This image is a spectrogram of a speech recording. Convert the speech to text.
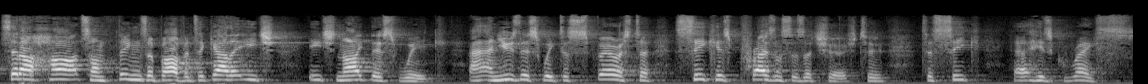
set our hearts on things above and to gather each, each night this week and use this week to spur us to seek His presence as a church, to, to seek uh, His grace.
